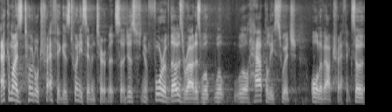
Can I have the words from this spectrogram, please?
Akamai's total traffic is 27 terabits. So just you know, four of those routers will, will, will happily switch all of our traffic. So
